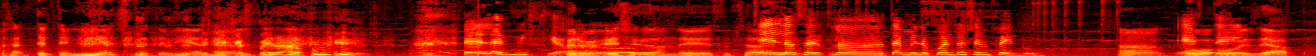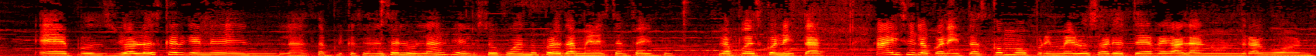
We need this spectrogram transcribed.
O sea, te tenías, te tenías. tenía o sea, que esperar porque... Era la ambición. Pero ese de dónde es, o sea, Eh, lo también lo cuentas en Facebook. ah, o- este- o, es de app. Eh, pues yo lo descargué en, las aplicaciones celular, ya lo estoy jugando, pero también está en Facebook. La puedes conectar. Ah, y si lo conectas como primer usuario te regalan un dragón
